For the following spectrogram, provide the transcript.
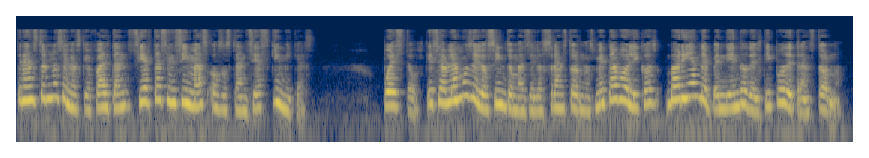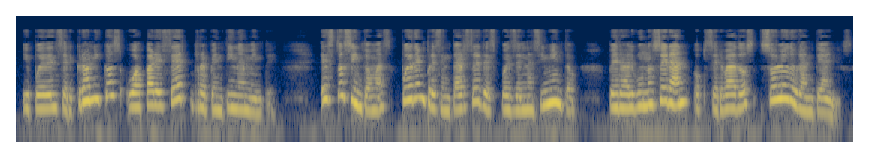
Trastornos en los que faltan ciertas enzimas o sustancias químicas. Puesto que si hablamos de los síntomas de los trastornos metabólicos, varían dependiendo del tipo de trastorno y pueden ser crónicos o aparecer repentinamente. Estos síntomas pueden presentarse después del nacimiento, pero algunos serán observados solo durante años.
